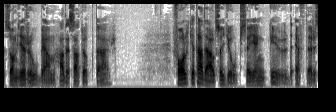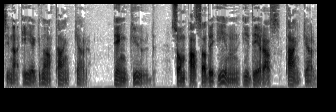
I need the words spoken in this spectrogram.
som Jerobeam hade satt upp där. Folket hade alltså gjort sig en gud efter sina egna tankar, en gud som passade in i deras tankar.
